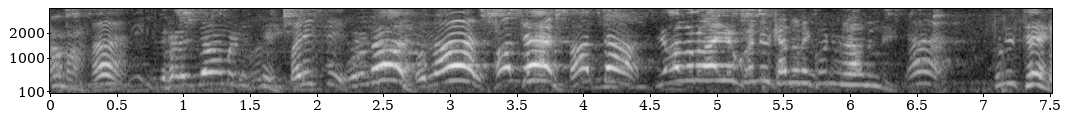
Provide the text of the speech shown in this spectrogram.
ஆமா. எல்லாம் அடித்து படித்து ஒரு நாள் ஒரு நாள். பார்த்தேன். பார்த்தா. யாதவனாகிய கொண்டு கண்ணனை கொண்டு விடான்னு துணித்தேன்.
